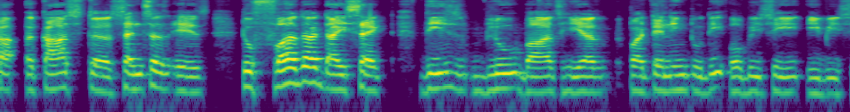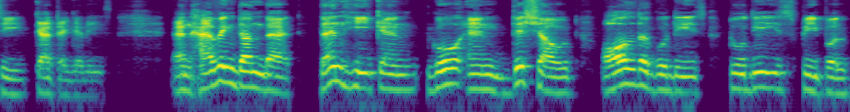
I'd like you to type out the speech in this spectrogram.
uh, caste uh, census is to further dissect these blue bars here pertaining to the OBC, EBC categories. And having done that, then he can go and dish out all the goodies to these people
